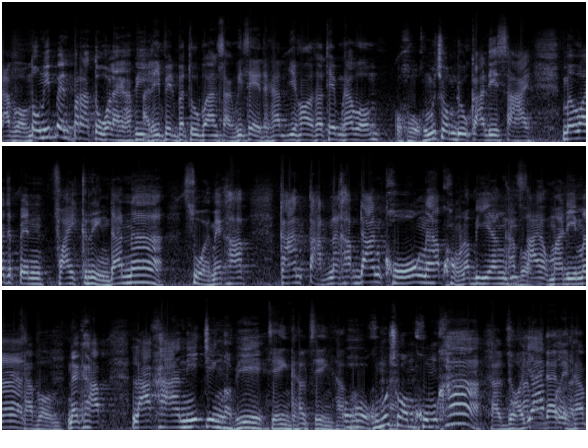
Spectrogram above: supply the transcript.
ครับผมตรงนี้เป็นประตูอะไรครับพี่อันนี้เป็นประตูบานสั่งพิเศษนะครับยี่ห้อเทาเทมครับผมโอ้โหคุณผู้ชมดูการดีไซน์ ไม่ว่าจะเป็นไฟกริ่งด้านหน้าสวยไหมครับ การตัดนะครับด้านโค้งนะครับของระเบียงครับดีไซน์ผมออกมาดีมากครับผมนะครับราคานี้จริงเหรอพี่ จริงครับจริงครับโอ้โหผมคุณผู้ชมคุ้มค่าครับขออนุญาตดูข้างในได้เปิเลยดครับ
